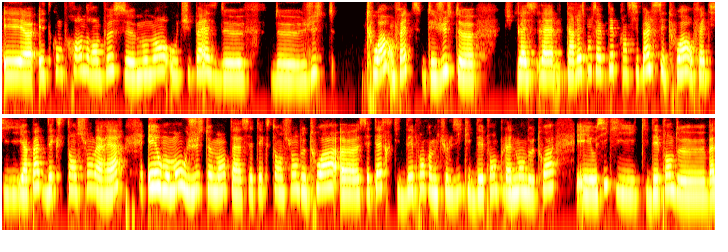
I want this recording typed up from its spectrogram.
et, euh, et, de comprendre un peu ce moment où tu passes de, de juste toi en fait, tu es juste euh, ta responsabilité principale, c'est toi, en fait. Il n'y a pas d'extension derrière. Et au moment où justement, tu as cette extension de toi, euh, cet être qui dépend, comme tu le dis, qui dépend pleinement de toi et aussi qui, qui dépend de, bah,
